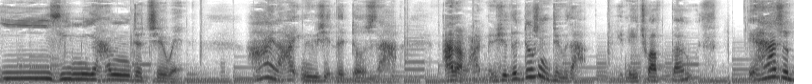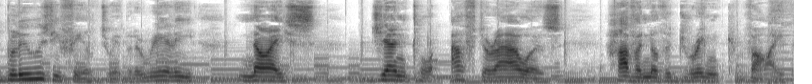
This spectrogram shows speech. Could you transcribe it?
easy meander to it. I like music that does that, and I like music that doesn't do that. You need to have both. It has a bluesy feel to it, but a really nice, gentle after hours, have another drink vibe.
